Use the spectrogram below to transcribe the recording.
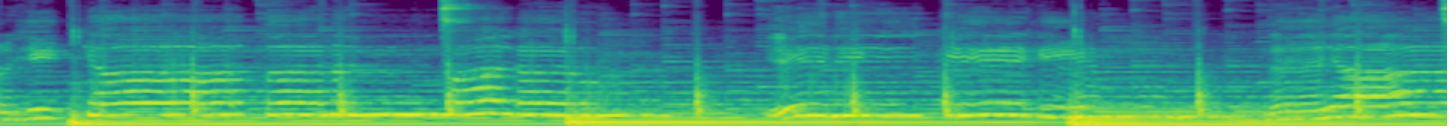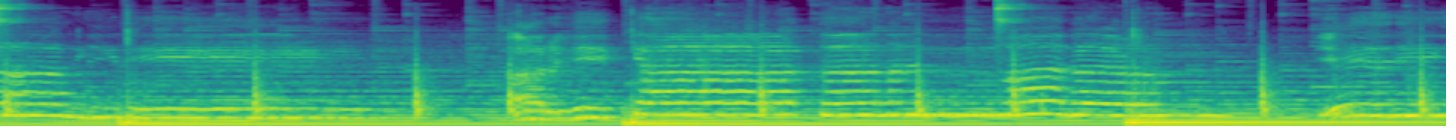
അർഹിക്കാത്ത നന്മകളും എനിക്കേകിലും ദയാനിധേ. അർഹിക്കാത്ത നന്മകളും എനിക്ക്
